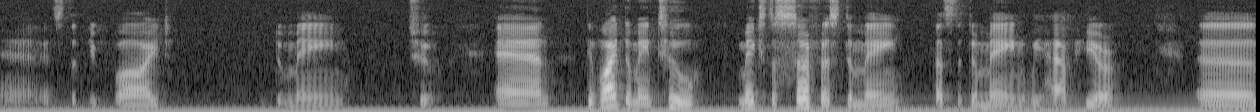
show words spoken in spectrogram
And it's the divide domain 2 and divide domain 2 makes the surface domain that's the domain we have here uh,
